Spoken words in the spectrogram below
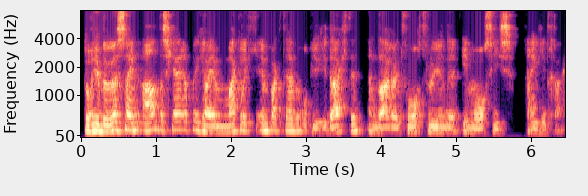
Door je bewustzijn aan te scherpen, ga je makkelijker impact hebben op je gedachten en daaruit voortvloeiende emoties en gedrag.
